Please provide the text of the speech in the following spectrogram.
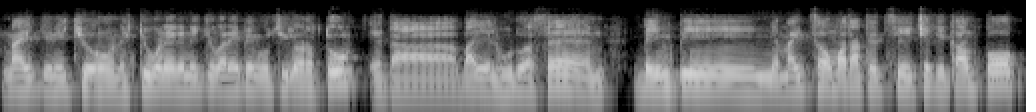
nahi genitxu, ez du genitxu gara gutzi lortu, eta bai helburua zen, behinpin emaitza hon bat atetzia itxetik kanpo,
